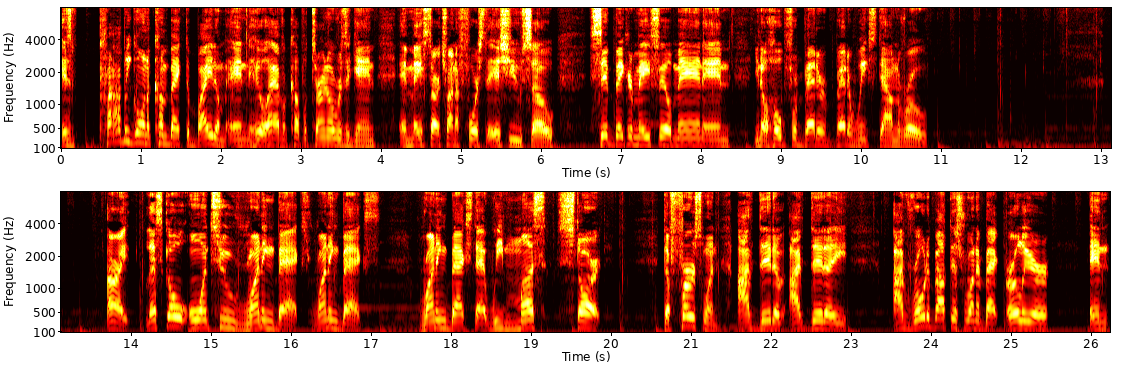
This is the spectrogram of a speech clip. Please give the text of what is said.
is probably going to come back to bite him, and he'll have a couple turnovers again, and may start trying to force the issue. So, sit Baker Mayfield, man, and you know, hope for better better weeks down the road. All right, let's go on to running backs. Running backs. Running backs that we must start. The first one, I've did a I've did a I've wrote about this running back earlier in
